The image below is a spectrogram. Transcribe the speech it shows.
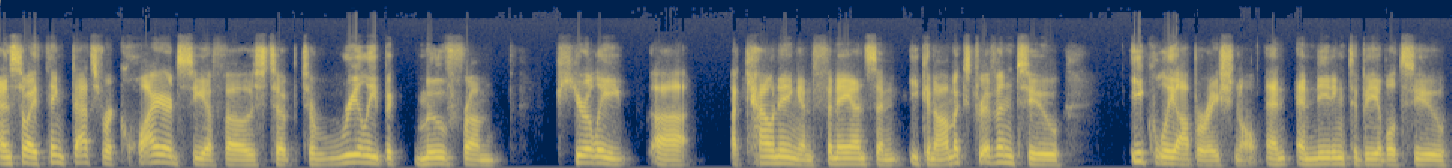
And so I think that's required CFOs to, to really be, move from purely uh, accounting and finance and economics driven to equally operational and, and needing to be able to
